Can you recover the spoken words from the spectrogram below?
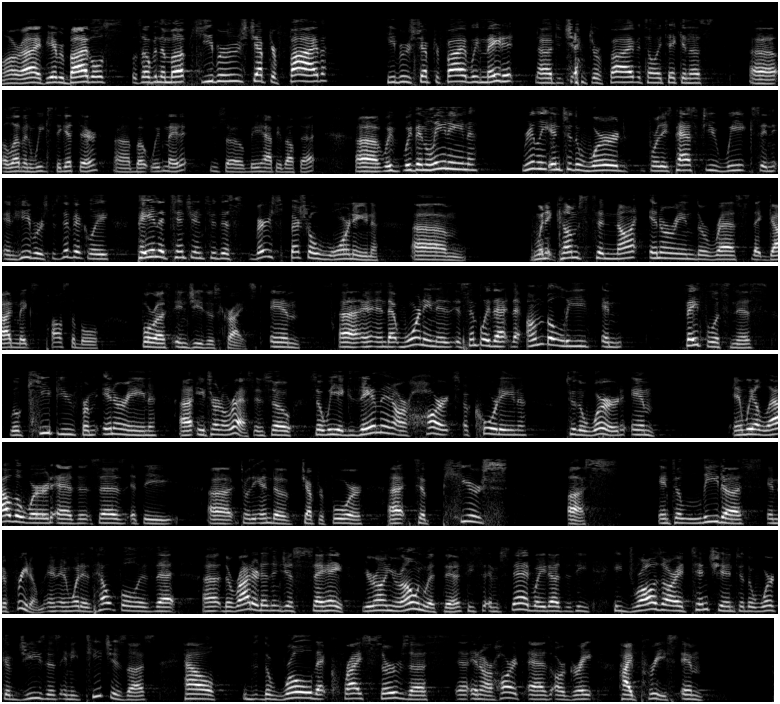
All right, if you have your Bibles, let's open them up. Hebrews chapter 5. Hebrews chapter 5, we've made it uh, to chapter 5. It's only taken us uh, 11 weeks to get there, uh, but we've made it, and so be happy about that. Uh, we've, we've been leaning really into the Word for these past few weeks in, in Hebrews, specifically paying attention to this very special warning um, when it comes to not entering the rest that God makes possible for us in Jesus Christ. And, uh, and, and, that warning is, is simply that, that unbelief and faithlessness will keep you from entering uh, eternal rest. And so, so we examine our hearts according to the Word, and, and we allow the Word, as it says at the, uh, toward the end of chapter 4, uh, to pierce us and to lead us into freedom. And, and what is helpful is that uh, the writer doesn't just say, hey, you're on your own with this. He, instead, what he does is he, he draws our attention to the work of Jesus and he teaches us how the role that Christ serves us uh, in our hearts as our great high priest. And,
